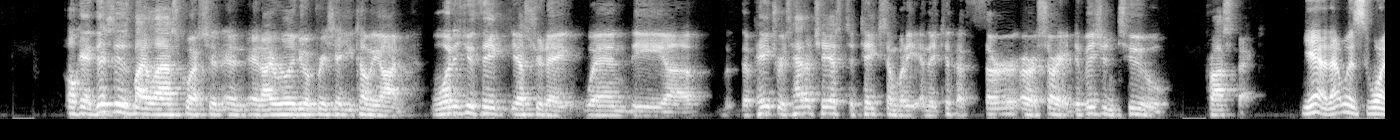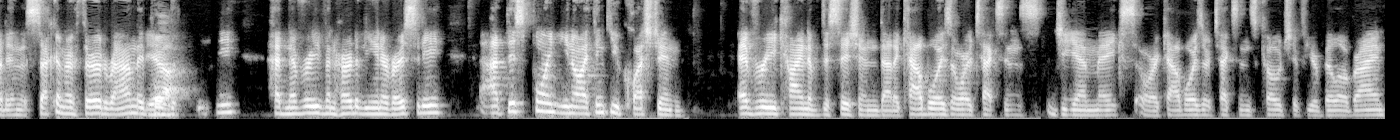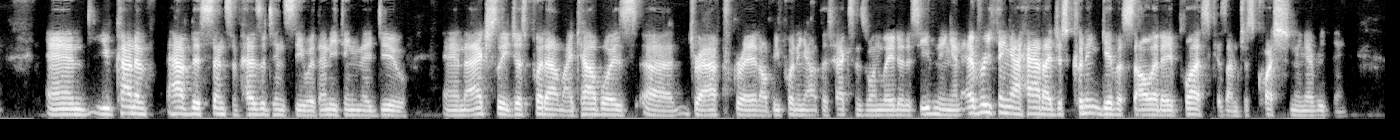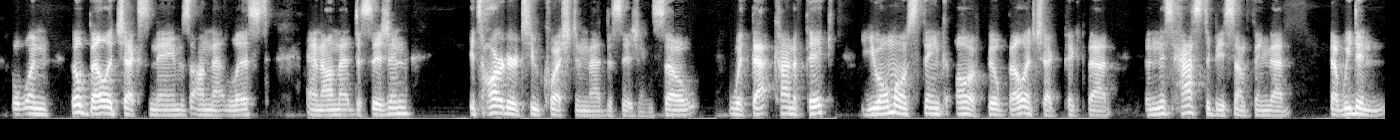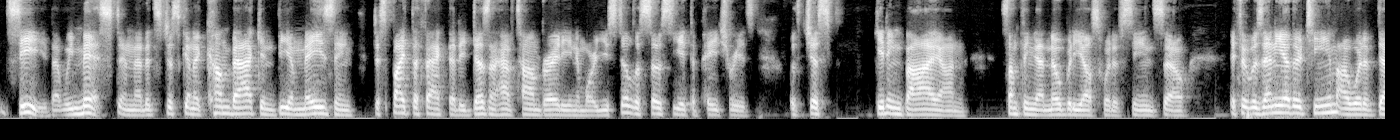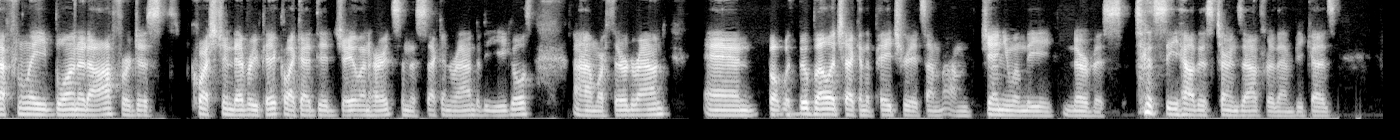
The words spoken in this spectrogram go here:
Okay, this is my last question, and, and I really do appreciate you coming on. What did you think yesterday when the uh, the Patriots had a chance to take somebody and they took a third or sorry a Division two prospect? Yeah, that was what in the second or third round they pulled Yeah. the had never even heard of the university. At this point, you know, I think you question every kind of decision that a Cowboys or a Texans GM makes or a Cowboys or Texans coach if you're Bill O'Brien. And you kind of have this sense of hesitancy with anything they do. And I actually just put out my Cowboys uh, draft grade. I'll be putting out the Texans one later this evening. And everything I had, I just couldn't give a solid A plus because I'm just questioning everything. But when Bill Belichick's name's on that list and on that decision, it's harder to question that decision. So with that kind of pick, you almost think, oh, if Bill Belichick picked that, then this has to be something that that we didn't see, that we missed, and that it's just going to come back and be amazing, despite the fact that he doesn't have Tom Brady anymore. You still associate the Patriots with just getting by on something that nobody else would have seen. So if it was any other team, I would have definitely blown it off or just questioned every pick, like I did Jalen Hurts in the second round of the Eagles um, or third round. And but with Bill Belichick and the Patriots, I'm I'm genuinely nervous to see how this turns out for them because,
